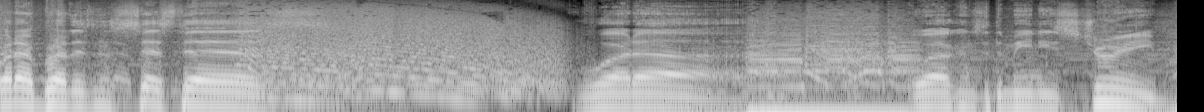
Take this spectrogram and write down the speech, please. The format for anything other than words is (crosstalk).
What up, brothers and sisters? What up? Welcome to the meaning stream.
